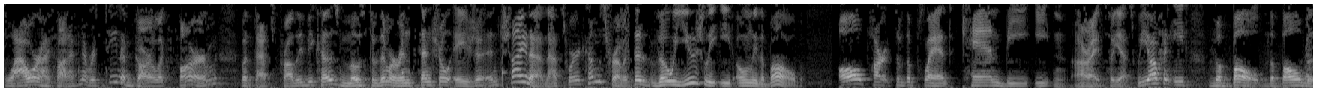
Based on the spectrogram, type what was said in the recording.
flower, I thought, I've never seen a garlic farm, but that's probably because most of them are in Central Asia and China. That's where it comes from. It says, though we usually eat only the bulb, all parts of the plant can be eaten. All right, so yes, we often eat the bulb. The bulb is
